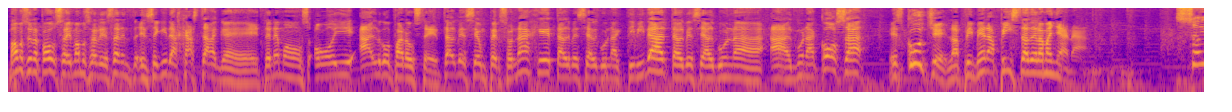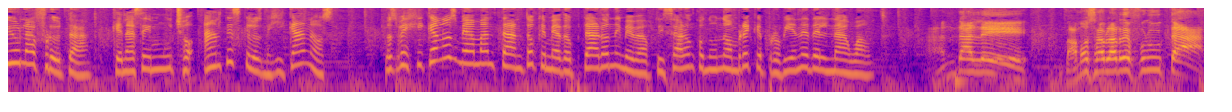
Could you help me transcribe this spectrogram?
Vamos a una pausa y vamos a regresar en- enseguida. Hashtag, eh, tenemos hoy algo para usted. Tal vez sea un personaje, tal vez sea alguna actividad, tal vez sea alguna, alguna cosa. Escuche la primera pista de la mañana. Soy una fruta que nace mucho antes que los mexicanos. Los mexicanos me aman tanto que me adoptaron y me bautizaron con un nombre que proviene del náhuatl. Ándale. Vamos a hablar de fruta.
